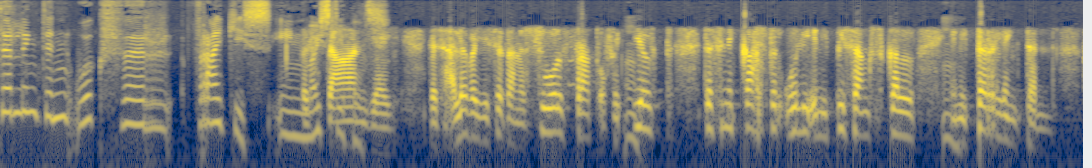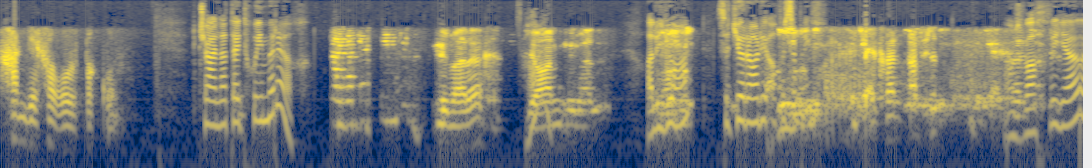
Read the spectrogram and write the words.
Turlington ook vir vrytjies en jy? Dis hulle wat jy sit aan 'n soolvrat of 'n Mm. eelt tussen die kasterolie en die piesangskil Mm. en die Turlington gaan jy geholpe kom. Chaila, tyd goeiemôre. Goeiemôre. Johan, goeiemôre. Hallo Johan, sit jou radio af asseblief. Ek gaan afsit. Ons wag vir jou.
